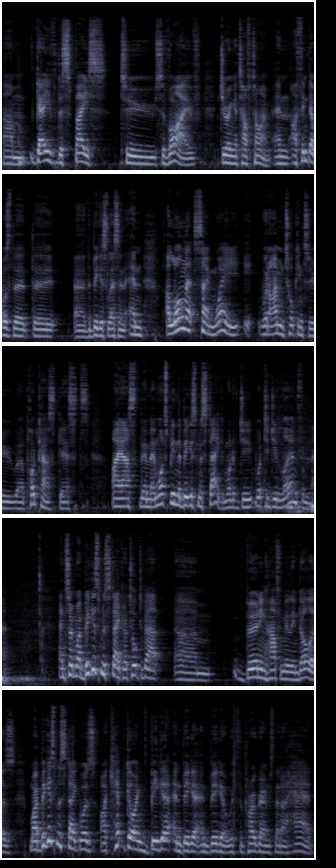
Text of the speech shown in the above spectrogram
um, gave the space to survive during a tough time. And I think that was the, the uh, the biggest lesson. And along that same way, when I'm talking to uh, podcast guests, I ask them, "And what's been the biggest mistake? And what did you what did you learn from that?" And so my biggest mistake, I talked about um, burning half a million dollars. My biggest mistake was I kept going bigger and bigger and bigger with the programs that I had.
